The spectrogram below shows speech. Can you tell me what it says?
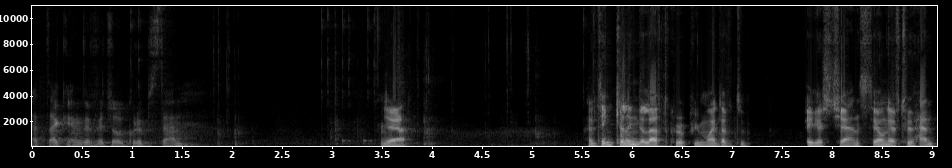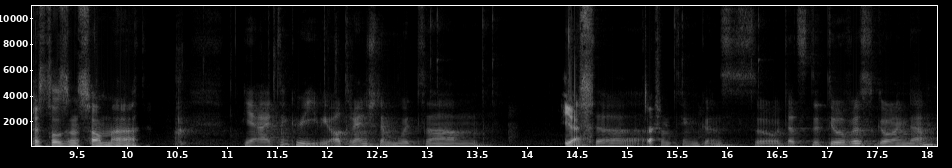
attack individual groups then. Yeah. I think killing the left group, we might have the biggest chance. They only have two hand pistols and some, uh, Yeah, I think we, we outrange them with um, yes. the hunting guns. So that's the two of us going then.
